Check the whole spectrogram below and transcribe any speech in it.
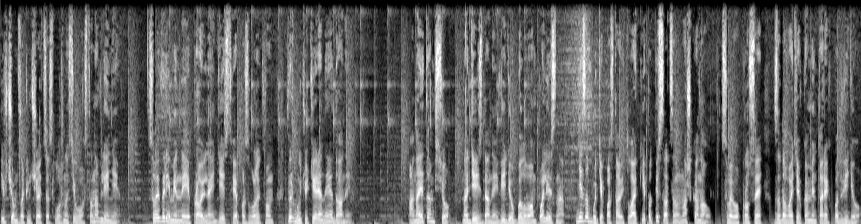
и в чем заключается сложность его восстановления. Своевременные и правильные действия позволят вам вернуть утерянные данные. А на этом все. Надеюсь данное видео было вам полезно. Не забудьте поставить лайк и подписаться на наш канал. Свои вопросы задавайте в комментариях под видео.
